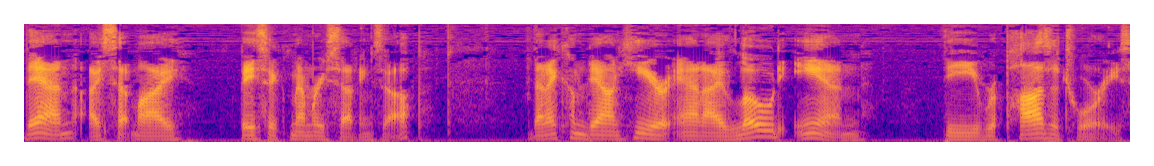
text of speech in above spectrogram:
Then I set my basic memory settings up. Then I come down here and I load in the repositories.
